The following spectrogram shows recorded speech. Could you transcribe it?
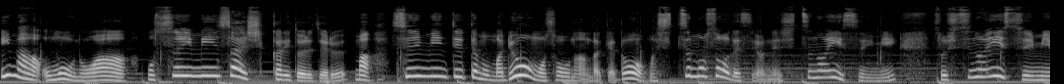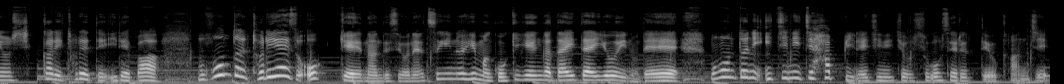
今思うのはもう睡眠さえしっかりとれてる。まあ睡眠って言っても、まあ、量もそうなんだけど、まあ、質もそうですよね。質のいい睡眠。そう質のいい睡眠をしっかりとれていればもう本当にとりあえず OK なんですよね。次の日、まあ、ご機嫌が大体良いのでもう本当に一日ハッピーな一日を過ごせるっていう感じ。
